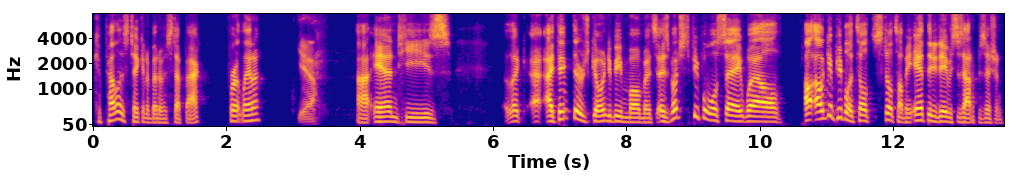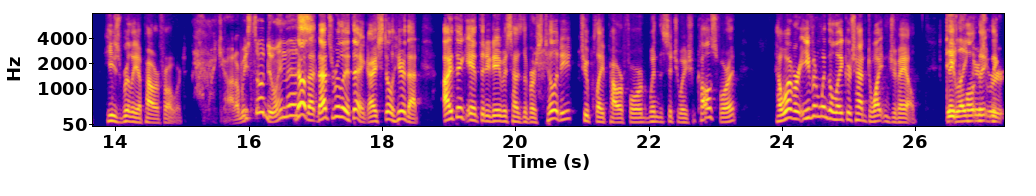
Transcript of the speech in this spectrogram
Capela's taken a bit of a step back for Atlanta. Yeah, uh, and he's like, I think there's going to be moments. As much as people will say, "Well, I'll, I'll get people to tell, still tell me Anthony Davis is out of position. He's really a power forward. Oh my god, are we still doing this? No, that that's really a thing. I still hear that. I think Anthony Davis has the versatility to play power forward when the situation calls for it. However, even when the Lakers had Dwight and JaVale, they, clo- they, were...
